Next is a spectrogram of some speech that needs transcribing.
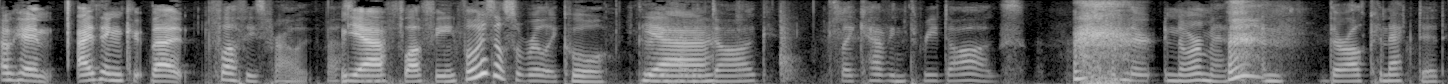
okay, I think that Fluffy's probably the best. yeah, one. Fluffy. Fluffy's also really cool. Three Yeah. headed dog. It's like having three dogs. but they're enormous and they're all connected.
